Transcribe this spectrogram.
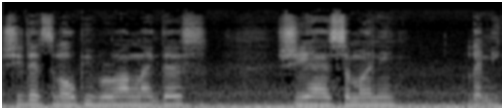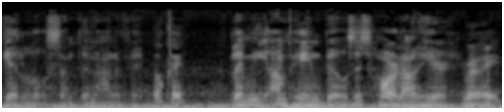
She did some old people wrong like this. She has some money. Let me get a little something out of it. Okay, Let me. I'm paying bills. It's hard out here. right.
